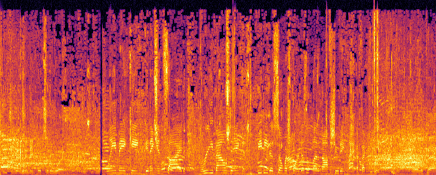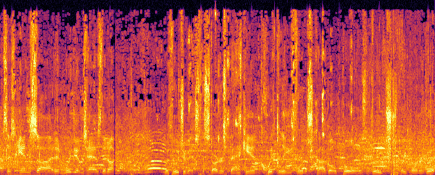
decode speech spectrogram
Vucevic, and he puts it away. Playmaking, getting inside, rebounding. BB does so much more. It doesn't let an off shooting affect you. Well, the pass is inside, and Williams has the dunk. With Vucevic, the starters back in quickly for the Chicago Bulls. Vuce, three-pointer good.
